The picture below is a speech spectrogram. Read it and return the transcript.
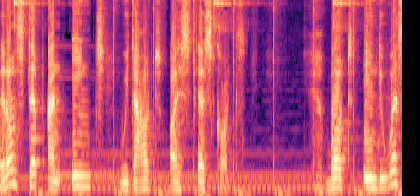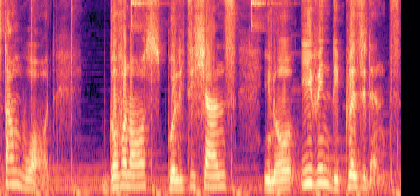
they don't step an inch without escort. But in the Western world, governors, politicians, you know, even the president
